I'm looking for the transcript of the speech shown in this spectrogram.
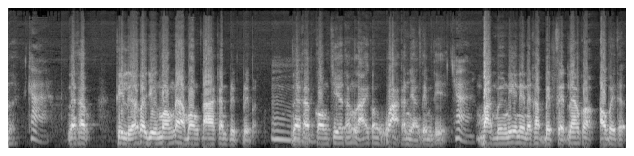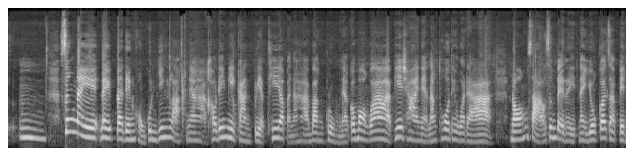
เลยค่ะ นะครับ ที่เหลือก็ยืนมองหน้ามองตากันปริบๆอะอืม นะครับกองเชียร์ทั้งหลายก็ว่ากันอย่างเต็มที่ค่ะบ้านเมืองนี้เนี่ยนะครับเบ็ดเสร็จแล้วก็เอาไปเถอะอืมซึ่งในในประเด็นของคุณยิ่งลักษณ์เนี่ยค่ะเขาได้มีการเปรียบเทียบอะนะคะบางกลุ่มเนี่ยก็มองว่าพี่ชายเนี่ยนักโทษเทวดาน้องสาวซึ่งเป็นอดีตนายกก็จะเป็น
